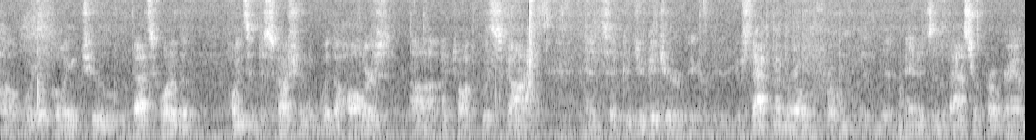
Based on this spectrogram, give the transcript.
uh, we were going to, that's one of the points of discussion with the haulers. Uh, I talked with Scott and said, could you get your, your your staff member over from the manages the Vassar program?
